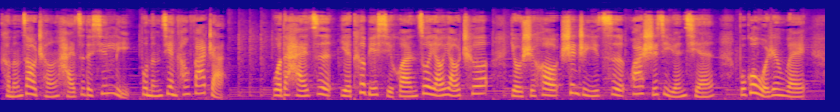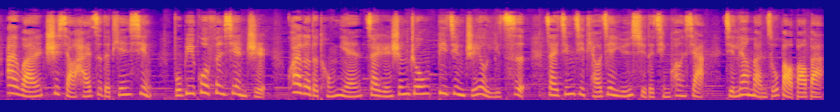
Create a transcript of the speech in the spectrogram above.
可能造成孩子的心理不能健康发展。我的孩子也特别喜欢坐摇摇车，有时候甚至一次花十几元钱。不过我认为，爱玩是小孩子的天性，不必过分限制。快乐的童年在人生中毕竟只有一次，在经济条件允许的情况下，尽量满足宝宝吧。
